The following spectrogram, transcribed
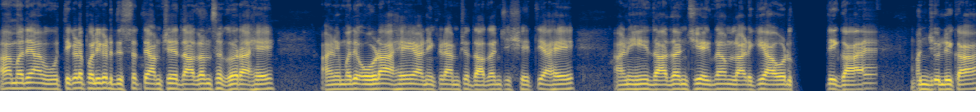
हा मध्ये तिकडे पलीकडे दिसतं ते आमचे दादांचं घर आहे आणि मध्ये ओढा आहे आणि इकडे आमच्या दादांची शेती आहे आणि ही दादांची एकदम लाडकी आवडती गाय मंजुलिका.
